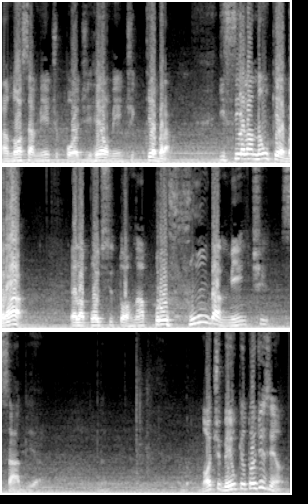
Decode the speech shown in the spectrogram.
a nossa mente pode realmente quebrar. E se ela não quebrar, ela pode se tornar profundamente sábia. Note bem o que eu estou dizendo.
